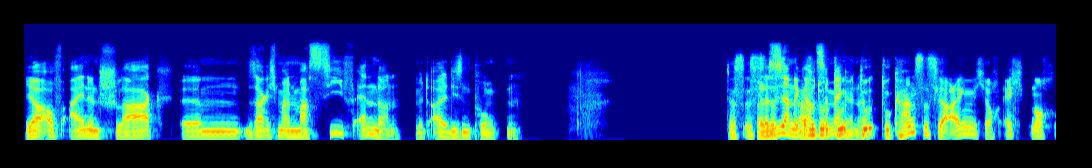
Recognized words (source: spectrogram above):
ja auf einen Schlag, ähm, sage ich mal, massiv ändern mit all diesen Punkten. Das ist, Weil das, das ist ja eine also ganze du, Menge. Ne? Du, du, kannst es ja eigentlich auch echt noch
